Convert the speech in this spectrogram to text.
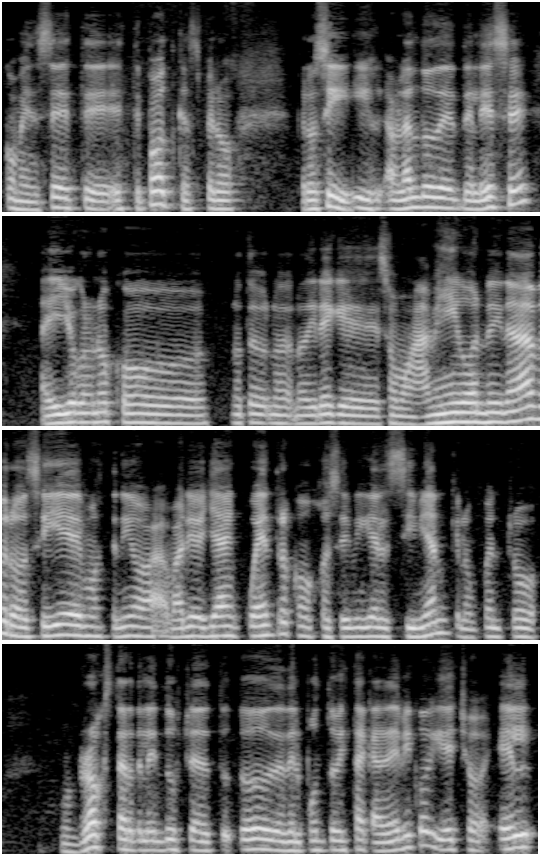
comencé este, este podcast, pero, pero sí, y hablando de, del S, ahí yo conozco, no, no, diré que somos amigos ni nada, pero sí hemos tenido varios ya encuentros con José Miguel Simian, que lo encuentro un rockstar de la industria, todo desde el punto de vista académico, y de hecho él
